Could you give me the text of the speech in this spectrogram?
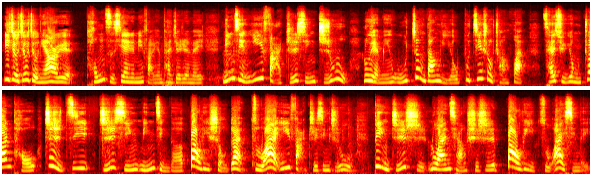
一九九九年二月，桐梓县人民法院判决认为，民警依法执行职务，陆远明无正当理由不接受传唤，采取用砖头掷击执行民警的暴力手段，阻碍依法执行职务，并指使陆安强实施暴力阻碍行为。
